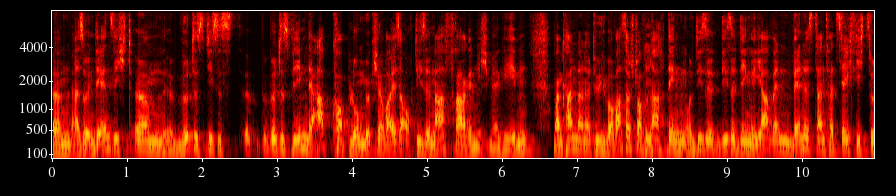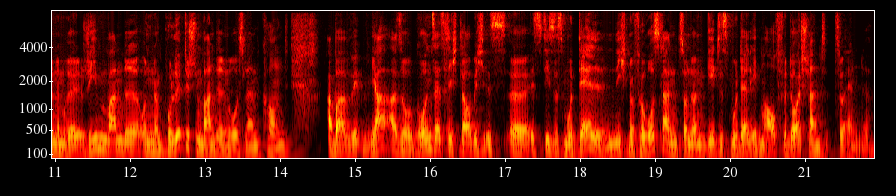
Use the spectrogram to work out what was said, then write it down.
Ähm, also in der Hinsicht ähm, wird es dieses, äh, wird es neben der Abkopplung möglicherweise auch diese Nachfrage nicht mehr geben. Man kann dann natürlich über Wasserstoff nachdenken und diese, diese Dinge, ja, wenn, wenn es dann tatsächlich zu einem Regimewandel und einem politischen Wandel in Russland kommt. Aber ja, also grundsätzlich glaube ich, ist, äh, ist dieses Modell nicht nur für Russland, sondern geht das Modell eben auch für Deutschland zu Ende.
